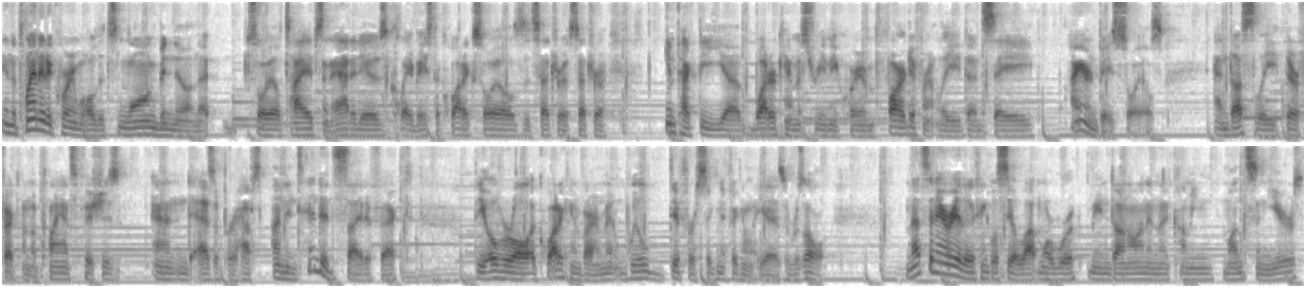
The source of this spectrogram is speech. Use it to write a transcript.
In the planted aquarium world, it's long been known that soil types and additives, clay based aquatic soils, etc., etc., impact the uh, water chemistry in the aquarium far differently than, say, iron based soils, and thusly their effect on the plants, fishes, and as a perhaps unintended side effect, the overall aquatic environment will differ significantly as a result. And that's an area that I think we'll see a lot more work being done on in the coming months and years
